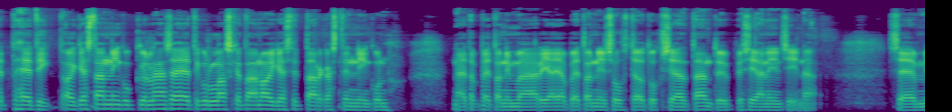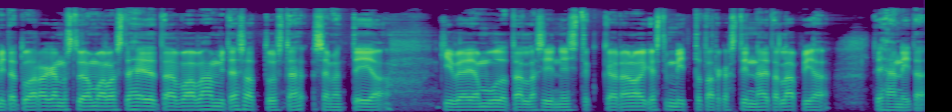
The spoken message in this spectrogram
että heti oikeastaan niin kuin, kyllähän se heti kun lasketaan oikeasti tarkasti niin kuin näitä betonimääriä ja betonin suhteutuksia ja tämän tyyppisiä, niin siinä se, mitä tuo rakennustyömaalla sitten heitetään vaan vähän miten sattuu sitä sementtiä ja kiveä ja muuta tällaisia, niin sitten kun käydään oikeasti mittatarkasti näitä läpi ja tehdään niitä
